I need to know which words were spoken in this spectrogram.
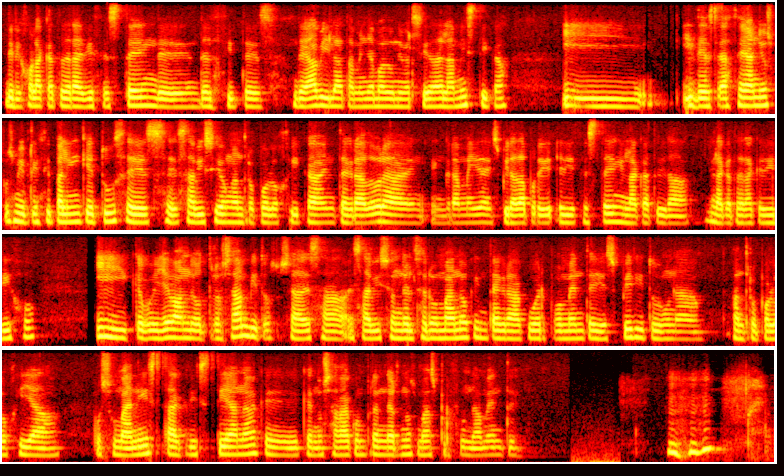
dirijo la cátedra Edith Stein de, del CITES de Ávila, también llamada Universidad de la Mística, y, y, desde hace años pues mi principal inquietud es esa visión antropológica integradora, en, en, gran medida inspirada por Edith Stein en la cátedra, en la cátedra que dirijo, y que voy llevando a otros ámbitos, o sea, esa, esa visión del ser humano que integra cuerpo, mente y espíritu, una antropología pues humanista, cristiana, que, que nos haga comprendernos más profundamente.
